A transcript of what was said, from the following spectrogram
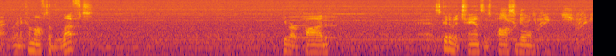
Alright, we're going to come off to the left. Give our pod as good of a chance as possible. 2-3, strike.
